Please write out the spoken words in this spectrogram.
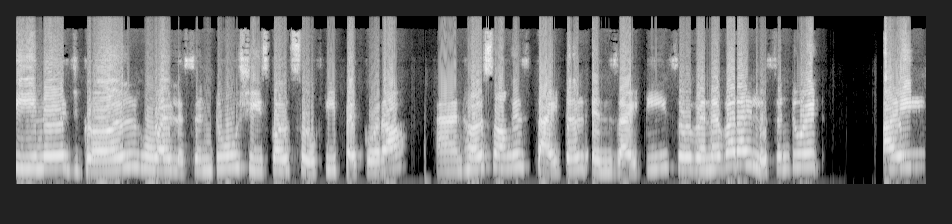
teenage girl who I listen to. She's called Sophie Pecora, and her song is titled Anxiety. So, whenever I listen to it, I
